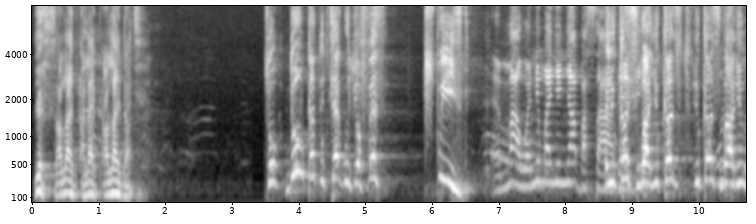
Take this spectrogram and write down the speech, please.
Yes, I like, I like, I like that. So don't come to church with your face squeezed. Ɛma a w'anim anyinya basaa And you can't smile. You can't. You can't smile. You,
